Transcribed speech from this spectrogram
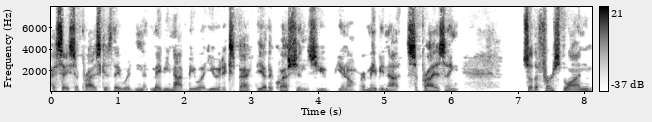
I say surprise because they would n- maybe not be what you would expect. The other questions you, you know, are maybe not surprising. So the first one,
